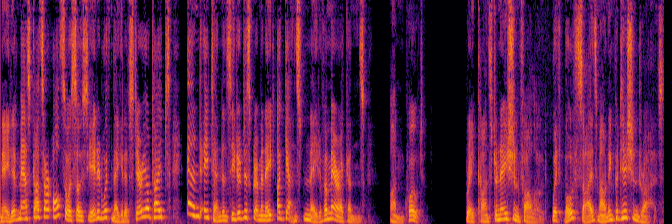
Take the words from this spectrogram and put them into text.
Native mascots are also associated with negative stereotypes and a tendency to discriminate against Native Americans. Unquote. Great consternation followed, with both sides mounting petition drives.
